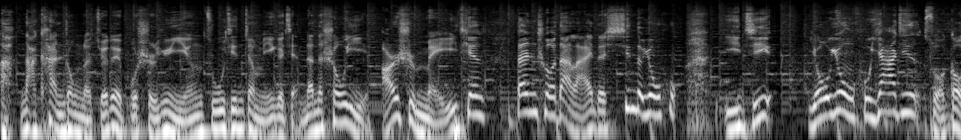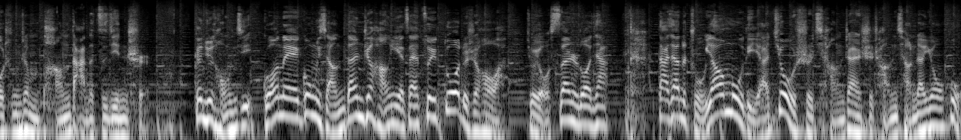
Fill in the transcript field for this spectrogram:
啊，那看中的绝对不是运营租金这么一个简单的收益，而是每一天单车带来的新的用户，以及由用户押金所构成这么庞大的资金池。根据统计，国内共享单车行业在最多的时候啊，就有三十多家。大家的主要目的啊，就是抢占市场、抢占用户。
